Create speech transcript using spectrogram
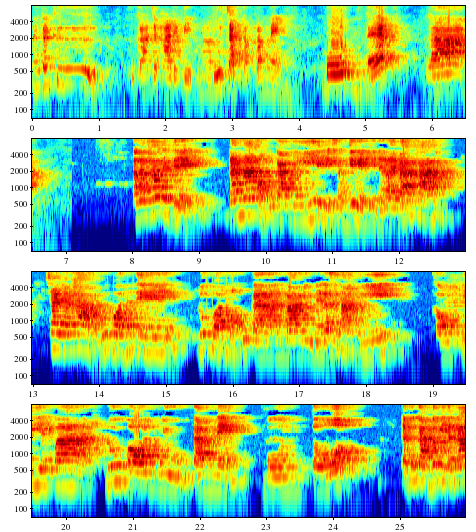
นั่นก็คือครูการจะพาเด็กๆ มารู้จักกับตำแหน่ง บนและล่างเอาละค่ะเด็กๆ ด้านหน้าของครูการนี้เด็กๆ สังเกตเห็นอะไรบ้างคะ ใช่แล้วค่ะ ลูกบอลนั่นเอง ลูกบอลของครูการวางอยู่ในลักษณะนี้ เขาเรียกว่าลูกบอลอยู่ตำแหน่งบนโต๊ะ และครูการก็มีตะกร้า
